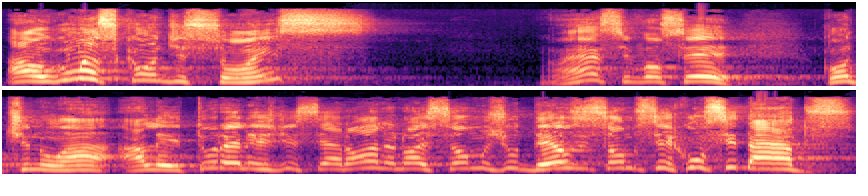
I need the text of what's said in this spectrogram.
algumas condições, não é? Se você continuar a leitura, eles disseram: olha, nós somos judeus e somos circuncidados.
